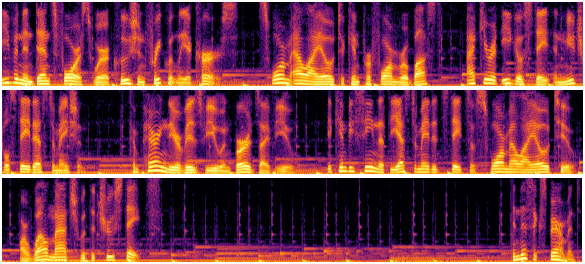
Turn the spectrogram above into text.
Even in dense forests where occlusion frequently occurs, swarm LIO2 can perform robust, accurate ego state and mutual state estimation. Comparing the RViz view and bird's eye view, it can be seen that the estimated states of swarm LIO2 are well matched with the true states. In this experiment,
